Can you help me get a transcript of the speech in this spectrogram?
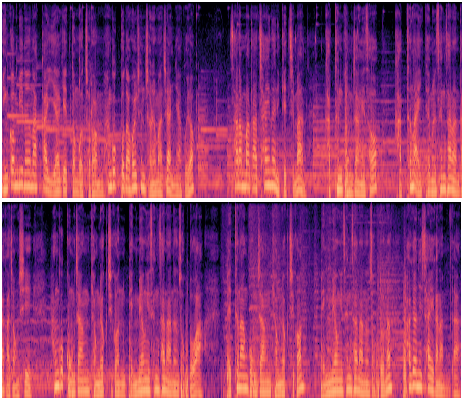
인건비는 아까 이야기했던 것처럼 한국보다 훨씬 저렴하지 않냐고요? 사람마다 차이는 있겠지만 같은 공장에서 같은 아이템을 생산한다 가정시 한국 공장 경력 직원 100명이 생산하는 속도와 베트남 공장 경력 직원 100명이 생산하는 속도는 확연히 차이가 납니다.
